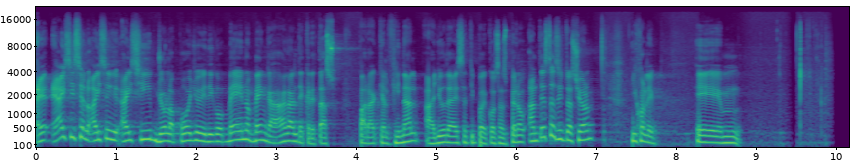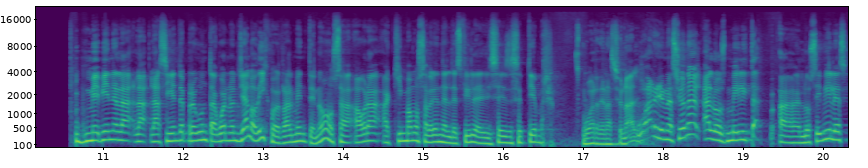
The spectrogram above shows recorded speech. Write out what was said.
eh, ahí, sí se lo, ahí, sí, ahí sí yo lo apoyo y digo, ven, venga, haga el decretazo para que al final ayude a ese tipo de cosas. Pero ante esta situación, híjole, eh, me viene la, la, siguiente pregunta. Bueno, ya lo dijo realmente, ¿no? O sea, ahora aquí vamos a ver en el desfile del 16 de septiembre. Guardia Nacional. Guardia Nacional, a los militares, a los civiles.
